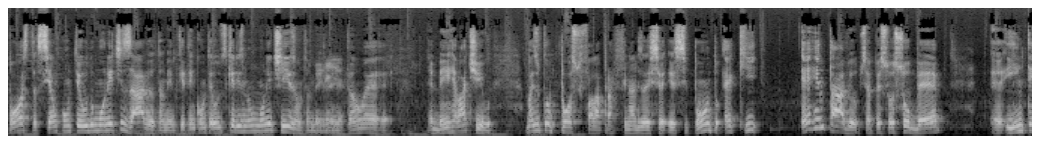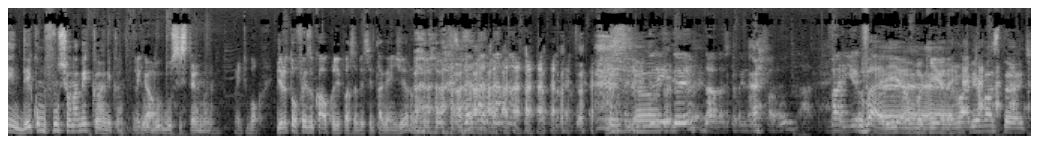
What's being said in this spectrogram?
posta, se é um conteúdo monetizável também, porque tem conteúdos que eles não monetizam também, né? Então é, é bem relativo. Mas o que eu posso falar para finalizar esse, esse ponto é que é rentável se a pessoa souber é, e entender como funciona a mecânica do, do, do, sistema. Né? Muito bom. O diretor fez o cálculo para saber se ele está ganhando dinheiro? Não? Ganhando dá, mas como ele falou, varia. Varia é, um pouquinho, né? Varia bastante.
